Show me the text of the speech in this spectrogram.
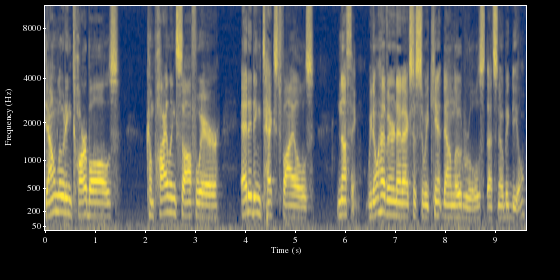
downloading tarballs, compiling software, editing text files, nothing. We don't have internet access, so we can't download rules. That's no big deal.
